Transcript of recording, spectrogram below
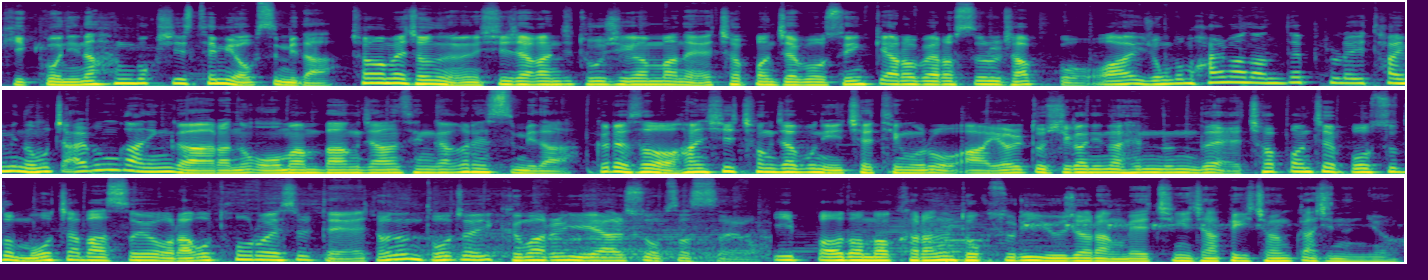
기권이나 항복 시스템이 없습니다. 처음에 저는 시작한 지 2시간 만에 첫 번째 보스인 깨로베러스를 잡고 와이 정도면 할만한데 플레이 타임이 너무 짧은 거 아닌가 라는 오만방자한 생각을 했습니다. 그래서 한 시청자분이 채팅으로 아 12시간이나 했는데 첫 번째 보스도 못 잡았어요 라고 토로했을 때 저는 도저히 그 말을 이해할 수 없었어요. 이 뻗어머커라는 독수리 유저랑 매칭이 잡히기 전까지는요.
